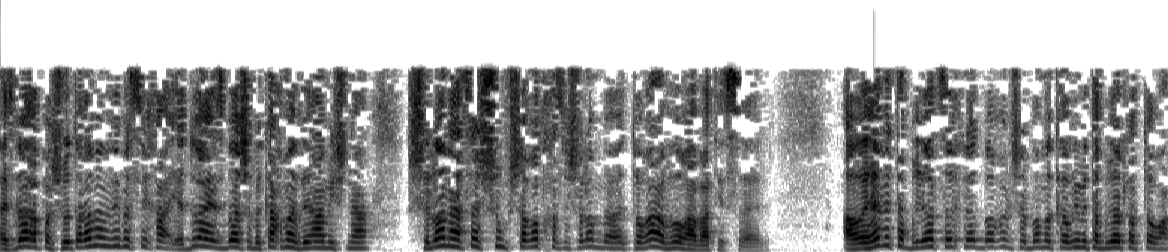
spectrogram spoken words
ההסבר הפשוט, הרב מביא בשיחה, ידוע ההסבר שבכך מעבירה המשנה, שלא נעשה שום פשרות חס ושלום בתורה עבור אהבת ישראל. האוהב את הבריות צריך להיות באופן שבו מקרבים את הבריות לתורה.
